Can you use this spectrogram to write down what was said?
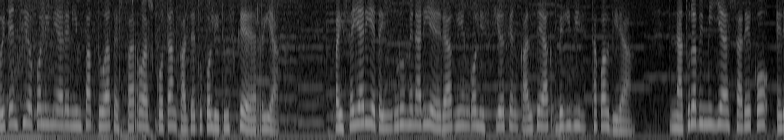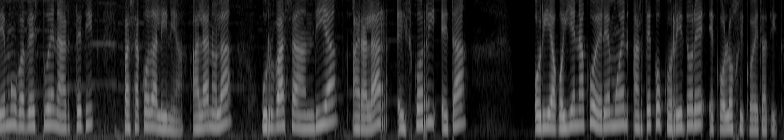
Goitentzioko linearen inpaktuak esparro askotan kaltetuko lituzke herriak. Paisaiari eta ingurumenari eragiengo lizkioeken kalteak begi biztakoak dira. Natura 2000 sareko eremu babestuen artetik pasako da linea. Ala nola, urbasa handia, aralar, eizkorri eta horia goienako eremuen arteko korridore ekologikoetatik.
